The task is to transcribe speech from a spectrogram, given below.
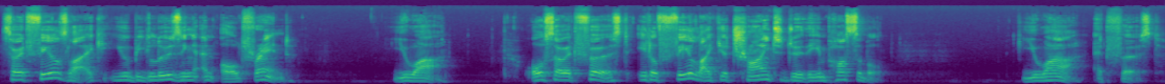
So it feels like you'll be losing an old friend. You are. Also, at first, it'll feel like you're trying to do the impossible. You are at first.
